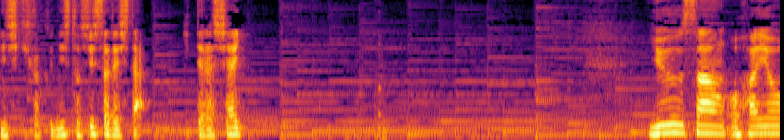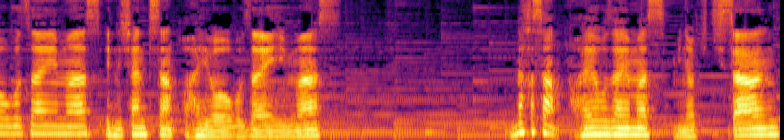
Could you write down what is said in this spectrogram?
西企画西俊久でした。いってらっしゃい。ゆうさん、おはようございます。N シャンチさん、おはようございます。なかさん、おはようございます。みのきちさん、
